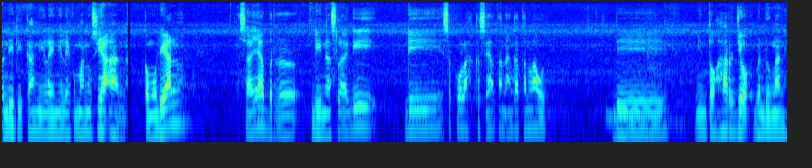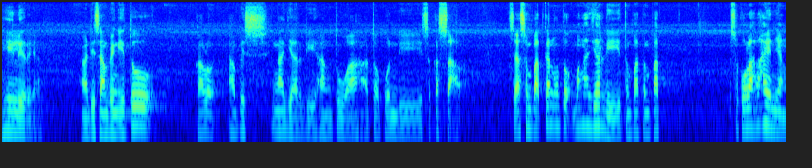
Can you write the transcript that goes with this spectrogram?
pendidikan nilai-nilai kemanusiaan. Kemudian saya berdinas lagi di Sekolah Kesehatan Angkatan Laut di Minto Harjo, Bendungan Hilir ya. Nah, di samping itu kalau habis ngajar di Hang Tua ataupun di Sekesal, saya sempatkan untuk mengajar di tempat-tempat sekolah lain yang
